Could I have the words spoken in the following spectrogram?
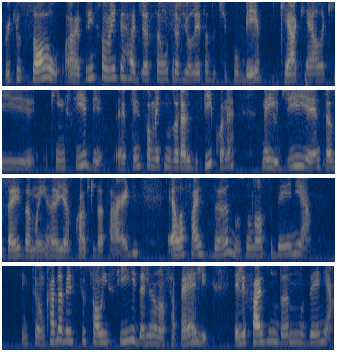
Porque o sol, principalmente a radiação ultravioleta do tipo B, que é aquela que, que incide, é, principalmente nos horários de pico, né? Meio-dia, entre as 10 da manhã e as 4 da tarde, ela faz danos no nosso DNA. Então, cada vez que o sol incide ali na nossa pele, ele faz um dano no DNA.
